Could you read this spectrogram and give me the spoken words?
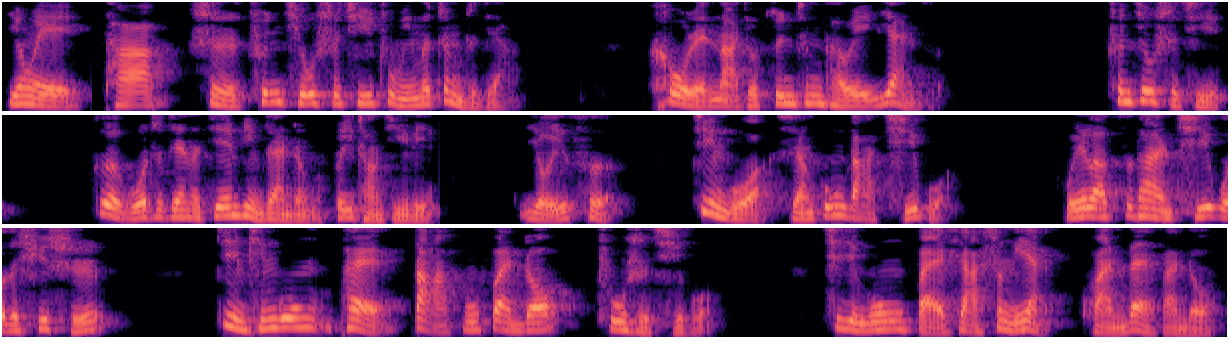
因为他是春秋时期著名的政治家，后人呢就尊称他为晏子。春秋时期。各国之间的兼并战争非常激烈。有一次，晋国想攻打齐国，为了刺探齐国的虚实，晋平公派大夫范昭出使齐国。齐景公摆下盛宴款待范昭，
